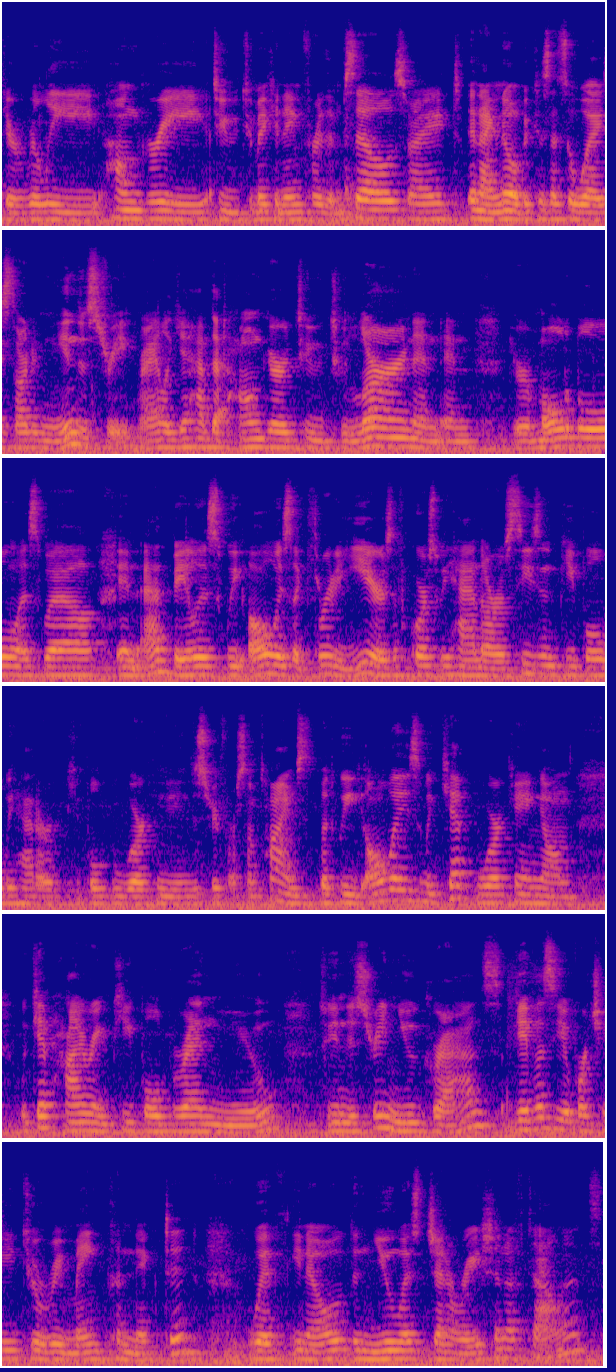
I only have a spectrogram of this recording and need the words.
They're really hungry to, to make a name for themselves, right? And I know because that's the way I started in the industry, right? Like you have that hunger to, to learn and, and you're moldable as well. And at Baylis, we always, like 30 years, of course, we had our seasoned people, we had our people who worked in the industry for some times, but we always, we kept working on we kept hiring people brand new to industry, new grads, gave us the opportunity to remain connected with, you know, the newest generation of talents.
